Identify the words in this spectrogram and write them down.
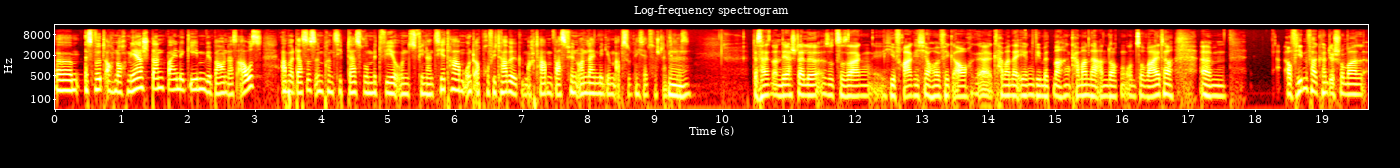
Ähm, es wird auch noch mehr Standbeine geben. Wir bauen das aus. Aber das ist im Prinzip das, womit wir uns finanziert haben und auch profitabel gemacht haben, was für ein Online-Medium absolut nicht selbstverständlich Mhm. ist. Das heißt, an der Stelle sozusagen, hier frage ich ja häufig auch, äh, kann man da irgendwie mitmachen, kann man da andocken und so weiter. Ähm, auf jeden Fall könnt ihr schon mal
